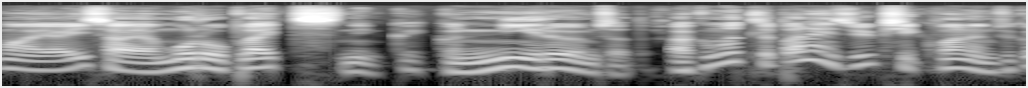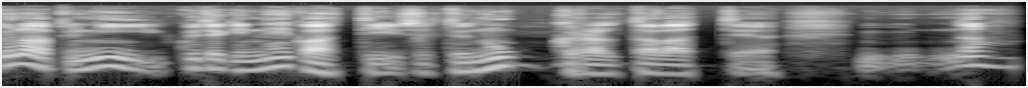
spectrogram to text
ema ja isa ja muruplats ning kõik on nii rõõmsad. aga mõtle, pane see üksikvanem, see kõlab ju nii kuidagi negatiivselt ja nukralt alati ja noh,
